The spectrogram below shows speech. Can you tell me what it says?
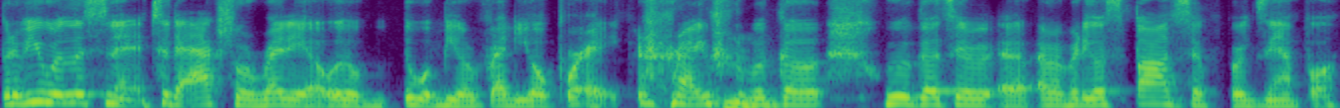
But if you were listening to the actual radio, it would, it would be a radio break, right? Mm-hmm. We would mm-hmm. go we would go to a, a radio sponsor, for example.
